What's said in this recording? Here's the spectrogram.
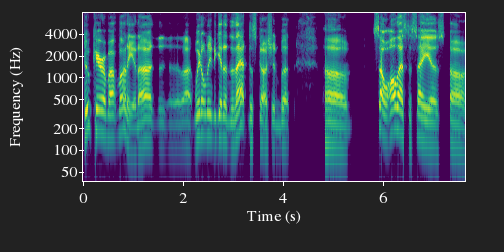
do care about money and i uh, we don't need to get into that discussion but um, so all that's to say is uh,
